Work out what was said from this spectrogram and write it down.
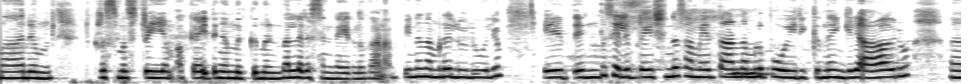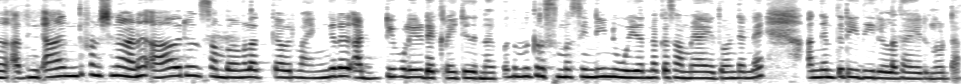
മാനും ക്രിസ്മസ് ട്രീയും ഒക്കെ ആയിട്ട് ഇങ്ങനെ നിൽക്കുന്നുണ്ട്. നല്ല രസമുണ്ടായിരുന്നു കാണാൻ. പിന്നെ നമ്മുടെ ലുലുവിൽ എന്ത് സെലിബ്രേഷന്റെ സമയത്താണ് നമ്മൾ പോയിരിക്കുന്നതെങ്കിൽ ആ ഒരു അതിന് ആ എന്ത് ഫംഗ്ഷനാണ് ആ ഒരു സംഭവങ്ങളൊക്കെ അവർ ഭയങ്കര അടിപൊളിയായിട്ട് ഡെക്കറേറ്റ് ചെയ്തിട്ടുണ്ട് അപ്പോൾ നമ്മൾ ക്രിസ്മസിന്റെയും ന്യൂ ഇയറിന്റെ ഒക്കെ സമയമായതുകൊണ്ട് തന്നെ അങ്ങനത്തെ രീതിയിലുള്ളതായിരുന്നു കേട്ടോ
